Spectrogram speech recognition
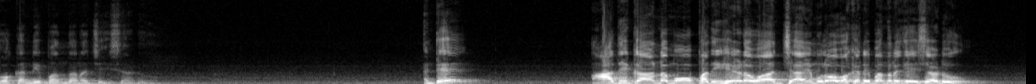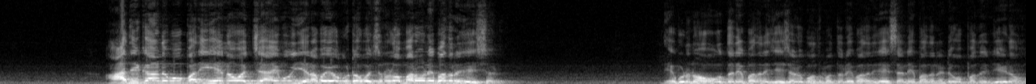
ఒక నిబంధన చేశాడు. అంటే ఆదికాండము పదిహేడవ అధ్యాయములో ఒక నిబంధన చేశాడు. ఆదికాండము పదిహేనవ అధ్యాయము ఇరవై ఒకటో వచనంలో మరో నిబంధన చేశాడు. దేవుడు నోముతో నిబంధన చేశాడు కొంతమందితో నిబంధన చేశాడు. నిబంధన అంటే ఒప్పందం చేయడం.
